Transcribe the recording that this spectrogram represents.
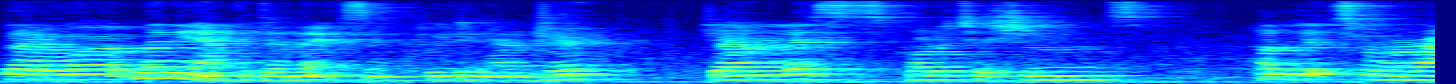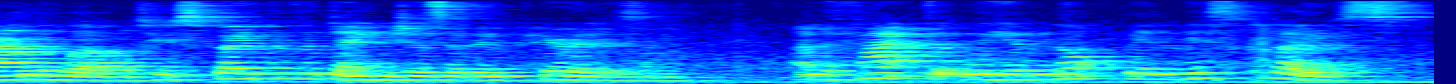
There were many academics, including Andrew, journalists, politicians, pundits from around the world who spoke of the dangers of imperialism and the fact that we have not been this close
